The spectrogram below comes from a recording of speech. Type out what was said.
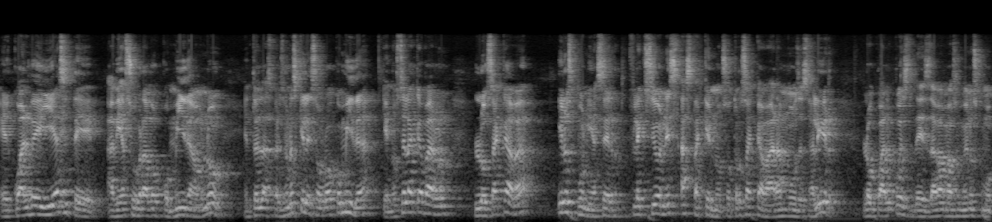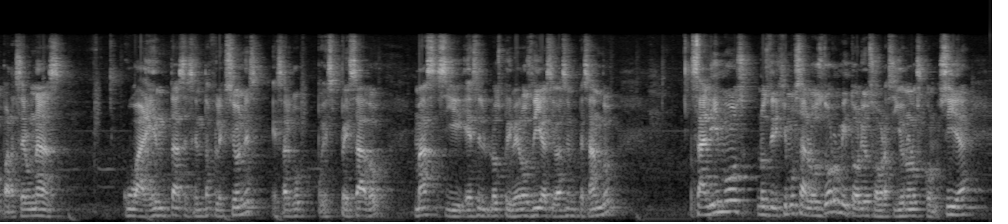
el cual veía si te había sobrado comida o no. Entonces las personas que les sobró comida, que no se la acabaron, lo sacaba y los ponía a hacer flexiones hasta que nosotros acabáramos de salir, lo cual pues les daba más o menos como para hacer unas 40, 60 flexiones, es algo pues pesado, más si es los primeros días y vas empezando. Salimos, nos dirigimos a los dormitorios, ahora si yo no los conocía,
